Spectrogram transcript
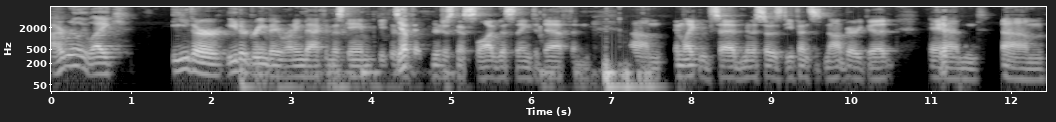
I really like either either Green Bay running back in this game because I think they're just going to slog this thing to death, and um, and like we've said, Minnesota's defense is not very good, and um,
